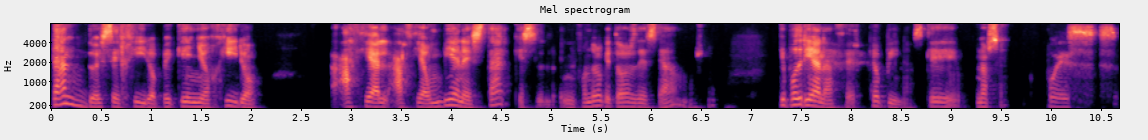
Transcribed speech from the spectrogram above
dando ese giro, pequeño giro hacia, hacia un bienestar, que es en el fondo lo que todos deseamos. ¿Qué podrían hacer? ¿Qué opinas? ¿Qué, no sé. Pues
